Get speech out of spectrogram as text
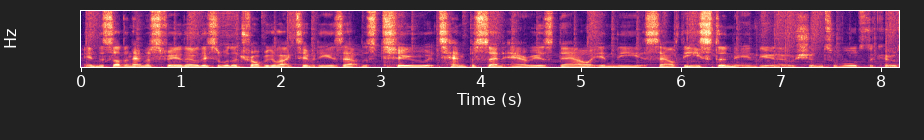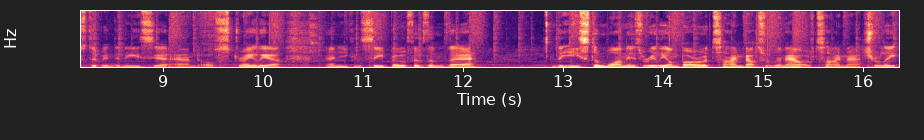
In the southern hemisphere though, this is where the tropical activity is at. There's two 10% areas now in the southeastern Indian Ocean towards the coast of Indonesia and Australia, and you can see both of them there. The eastern one is really on borrowed time, about to run out of time actually.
